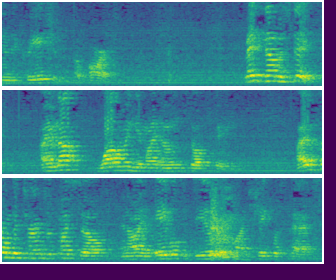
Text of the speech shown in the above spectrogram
In the creation of art. Make no mistake, I am not wallowing in my own self-pity. I have come to terms with myself and I am able to deal with my shapeless past.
